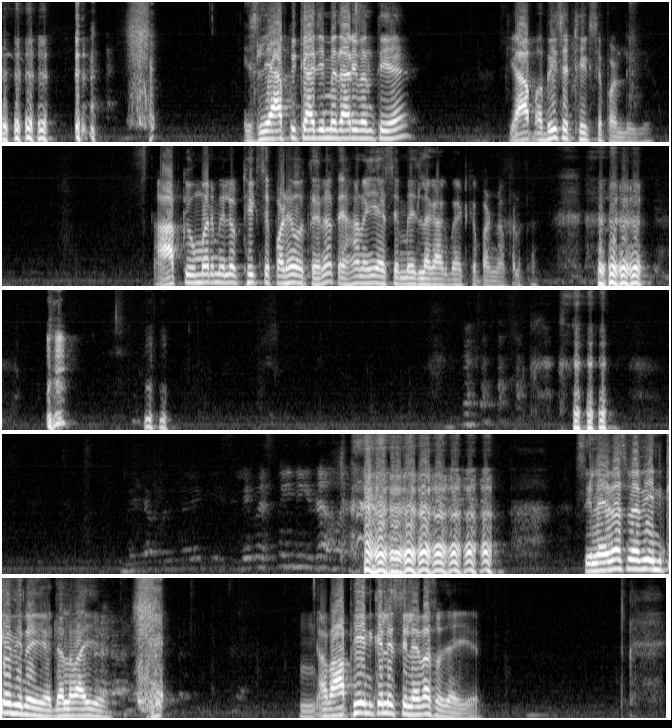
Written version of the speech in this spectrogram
इसलिए आपकी क्या ज़िम्मेदारी बनती है? कि आप अभी से ठीक से पढ़ लीजिए। आपकी उम्र में लोग ठीक से पढ़े होते हैं ना तो यहाँ नहीं ऐसे मेज लगा के बैठ के पढ़ना पड़ता। सिलेबस में भी इनके भी नहीं है डलवाइए। हम्म, अब आप ही इनके लिए सिलेबस हो जाइए।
